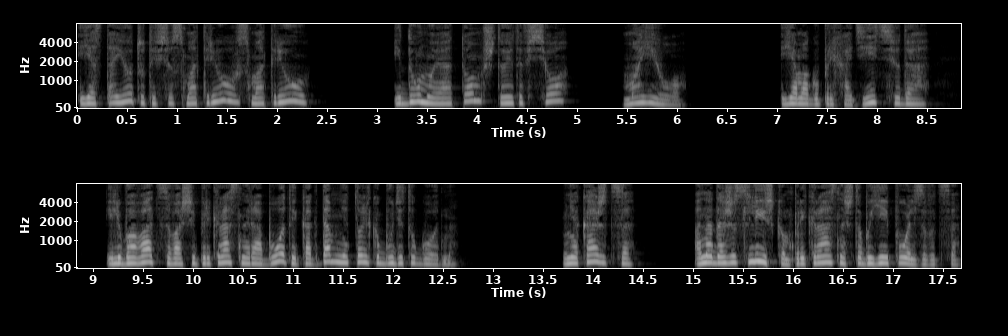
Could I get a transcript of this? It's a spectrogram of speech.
И я стою тут и все смотрю, смотрю и думаю о том, что это все мое. Я могу приходить сюда и любоваться вашей прекрасной работой, когда мне только будет угодно. Мне кажется, она даже слишком прекрасна, чтобы ей пользоваться,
